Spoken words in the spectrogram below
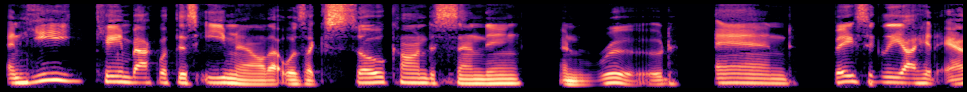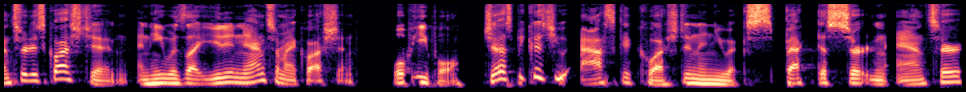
And he came back with this email that was like so condescending and rude. And basically, I had answered his question, and he was like, You didn't answer my question. Well, people, just because you ask a question and you expect a certain answer,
